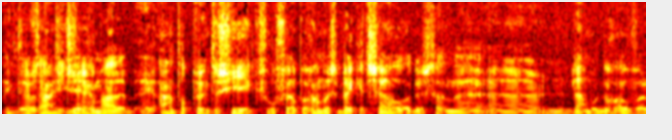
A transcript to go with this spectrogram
ik durf het haast niet te zeggen, maar een aantal punten zie ik op veel programma's een beetje hetzelfde. Dus dan, daar moet nog over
